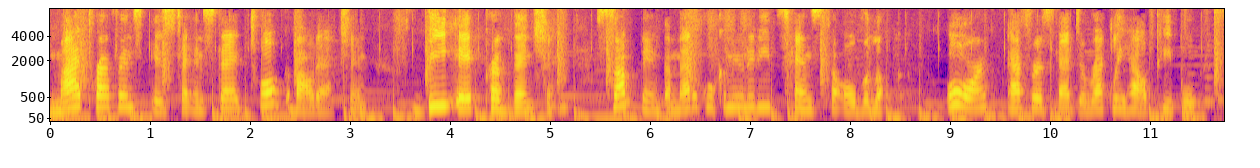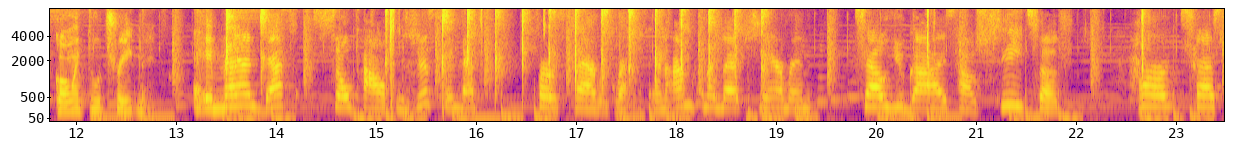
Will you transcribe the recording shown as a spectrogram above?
My preference is to instead talk about action, be it prevention, something the medical community tends to overlook, or efforts that directly help people going through treatment. Amen. That's so powerful just in that first paragraph. And I'm going to let Sharon tell you guys how she took her test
